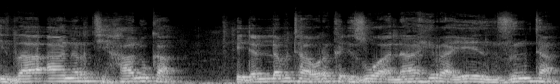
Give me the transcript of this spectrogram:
Idza anarti haluka. Idan labtawarka zuwa lahira ya yanzunta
